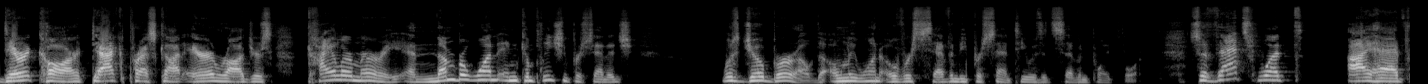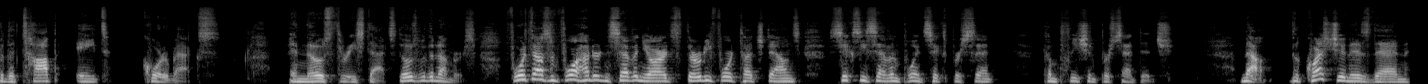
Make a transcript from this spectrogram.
Derek Carr, Dak Prescott, Aaron Rodgers, Kyler Murray, and number one in completion percentage was Joe Burrow, the only one over 70%. He was at 7.4. So that's what I had for the top eight quarterbacks in those three stats. Those were the numbers 4,407 yards, 34 touchdowns, 67.6% completion percentage. Now, the question is then,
